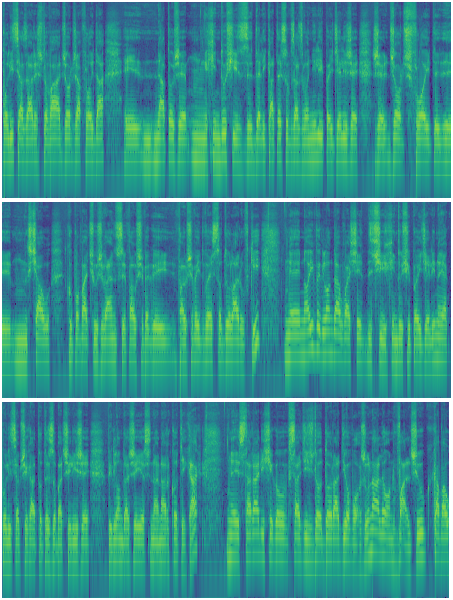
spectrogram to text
policja zaaresztowała George'a Floyda y, na to, że y, Hindusi z delikatesów zadzwonili i powiedzieli, że, że George Floyd y, y, chciał kupować używając fałszywej, fałszywej 20-dolarówki. Y, no i wygląda właśnie, ci Hindusi powiedzieli, no jak policja przyjechała, to też zobaczyli, że wygląda, że jest na narkotykach. Y, starali się go wsadzić do, do radiowozu, no ale on walczył, kawał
